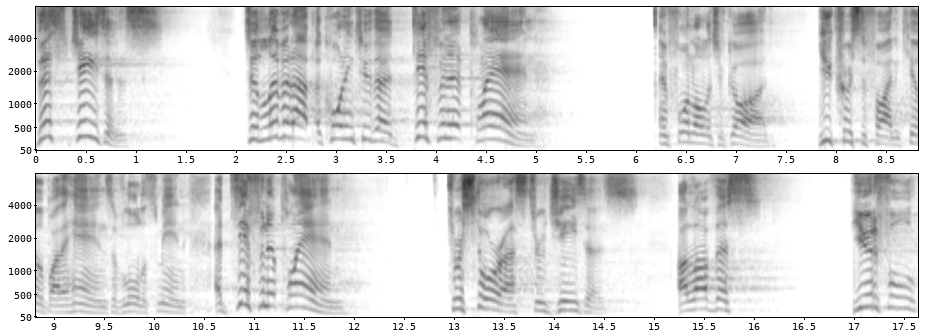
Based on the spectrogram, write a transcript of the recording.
This Jesus delivered up according to the definite plan and foreknowledge of God, you crucified and killed by the hands of lawless men. A definite plan to restore us through Jesus. I love this beautiful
